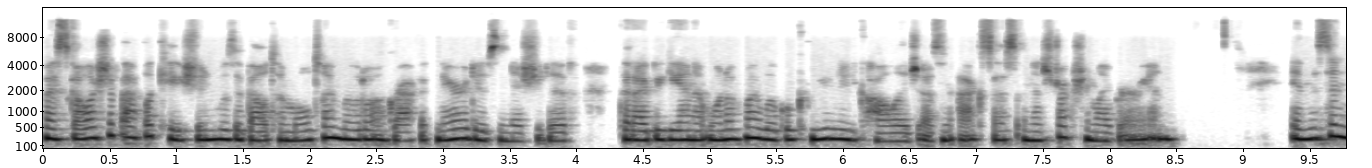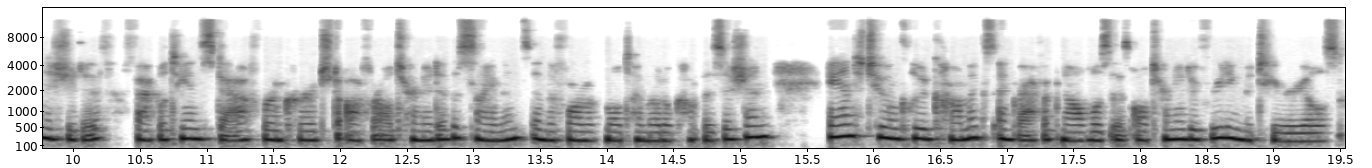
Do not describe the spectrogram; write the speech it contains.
My scholarship application was about a multimodal and graphic narratives initiative that I began at one of my local community college as an access and instruction librarian. In this initiative, faculty and staff were encouraged to offer alternative assignments in the form of multimodal composition and to include comics and graphic novels as alternative reading materials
